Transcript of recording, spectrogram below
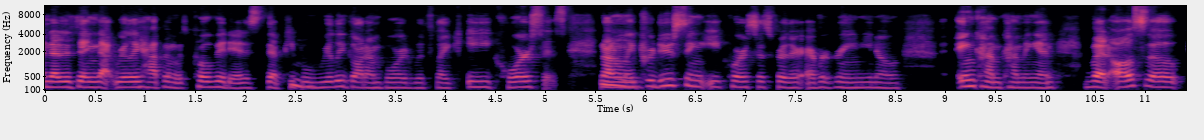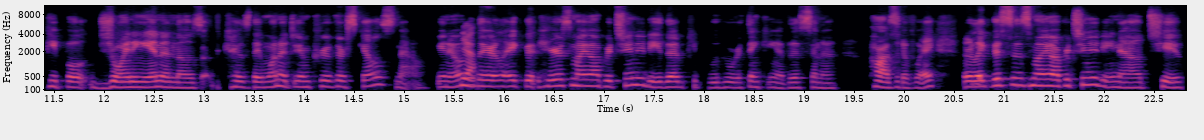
Another thing that really happened with COVID is that people mm. really got on board with like e courses, not mm. only producing e courses for their evergreen, you know, income coming in, but also people joining in in those because they wanted to improve their skills now. You know, yeah. they're like, here's my opportunity. The people who were thinking of this in a positive way. They're like, this is my opportunity now to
